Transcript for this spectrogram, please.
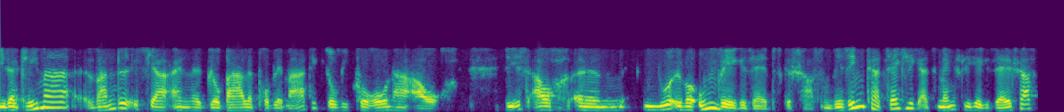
Dieser Klimawandel ist ja eine globale Problematik, so wie Corona auch. Sie ist auch ähm, nur über Umwege selbst geschaffen. Wir sind tatsächlich als menschliche Gesellschaft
